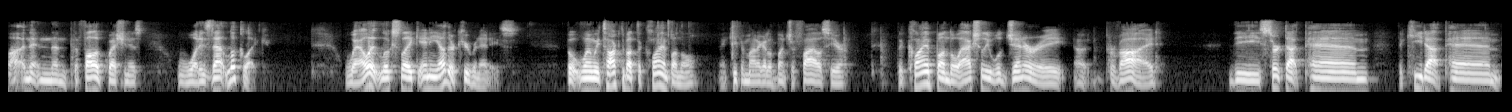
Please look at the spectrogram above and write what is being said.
And then, and then the follow-up question is, what does that look like? Well, it looks like any other Kubernetes. But when we talked about the client bundle, and keep in mind I got a bunch of files here, the client bundle actually will generate, uh, provide the cert.pem, the key.pem,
